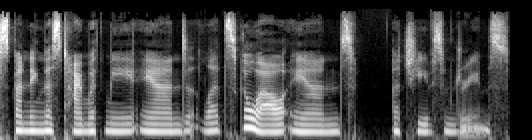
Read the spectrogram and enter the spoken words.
spending this time with me, and let's go out and achieve some dreams.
